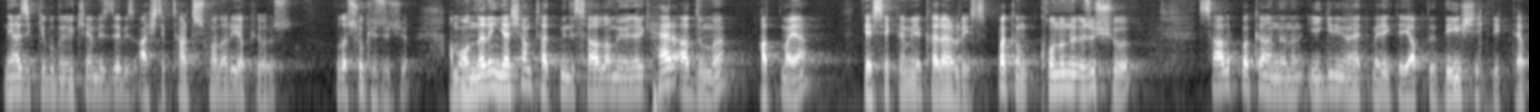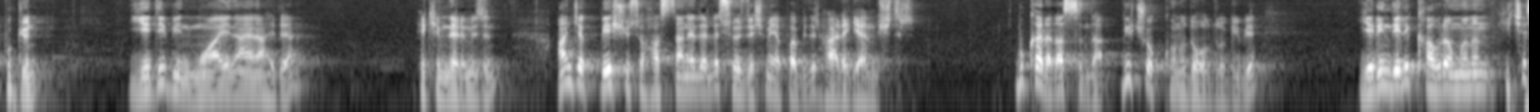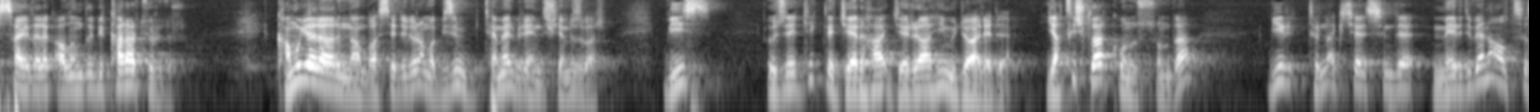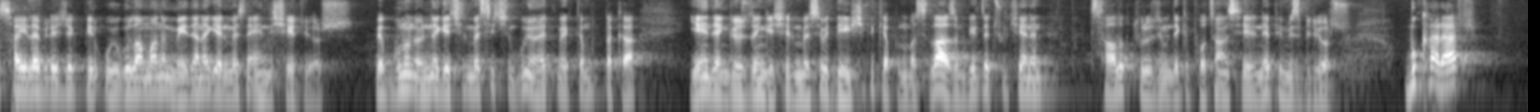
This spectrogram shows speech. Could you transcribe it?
Ne yazık ki bugün ülkemizde biz açlık tartışmaları yapıyoruz. Bu da çok üzücü. Ama onların yaşam tatmini sağlamaya yönelik her adımı atmaya, desteklemeye kararlıyız. Bakın konunun özü şu. Sağlık Bakanlığı'nın ilgili yönetmelikte yaptığı değişiklikte bugün 7 bin muayenehanede hekimlerimizin ancak 500'ü hastanelerle sözleşme yapabilir hale gelmiştir. Bu karar aslında birçok konuda olduğu gibi yerindelik kavramının hiçe sayılarak alındığı bir karar türüdür. Kamu yararından bahsediliyor ama bizim temel bir endişemiz var. Biz özellikle cerrah, cerrahi müdahalede, yatışlar konusunda bir tırnak içerisinde merdiven altı sayılabilecek bir uygulamanın meydana gelmesine endişe ediyoruz. Ve bunun önüne geçilmesi için bu yönetmekte mutlaka yeniden gözden geçirilmesi ve değişiklik yapılması lazım. Bir de Türkiye'nin sağlık turizmindeki potansiyelini hepimiz biliyoruz. Bu karar,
